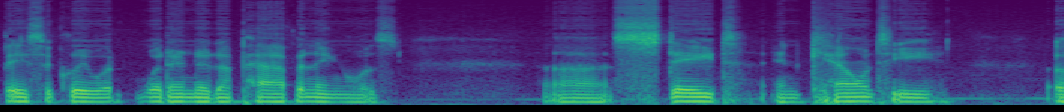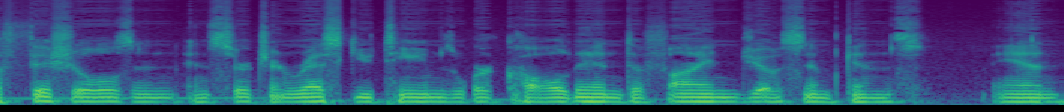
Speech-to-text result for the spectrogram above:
basically, what what ended up happening was uh, state and county officials and, and search and rescue teams were called in to find Joe Simpkins and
